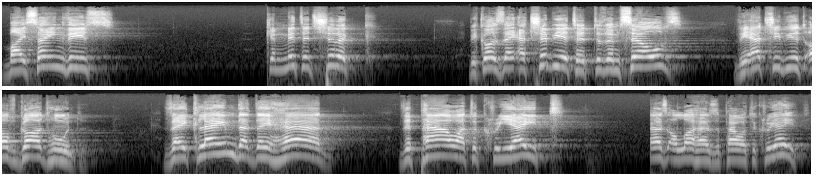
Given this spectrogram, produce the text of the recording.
by saying this, committed shirk because they attributed to themselves the attribute of godhood. They claimed that they had the power to create as Allah has the power to create.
